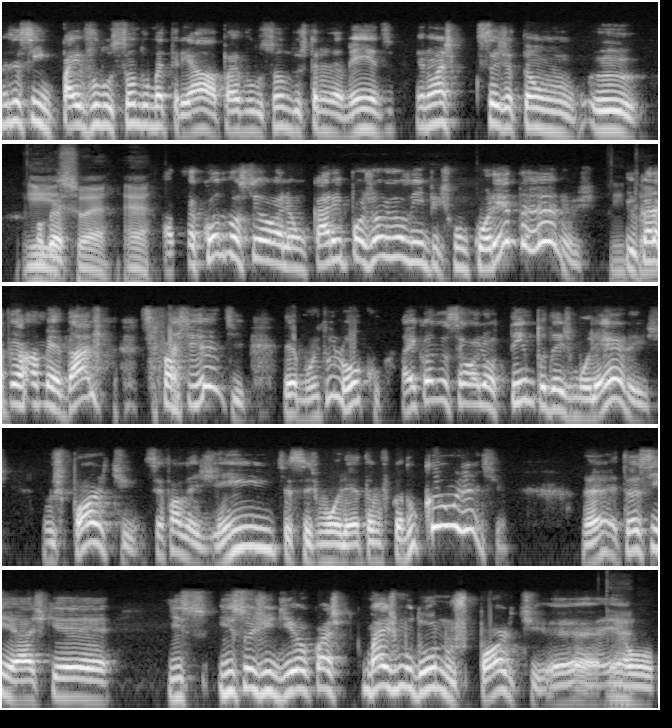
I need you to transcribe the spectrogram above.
mas assim, para a evolução do material, para a evolução dos treinamentos, eu não acho que seja tão. Uh, isso, é, é. Quando você olha um cara ir para os Jogos Olímpicos com 40 anos então. e o então. cara pega uma medalha, você faz, gente, é muito louco. Aí quando você olha o tempo das mulheres no esporte, você fala, gente, essas mulheres estão ficando cão, gente. Né? Então, assim, acho que é, isso, isso hoje em dia é o que mais mudou no esporte, é, é. é o,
